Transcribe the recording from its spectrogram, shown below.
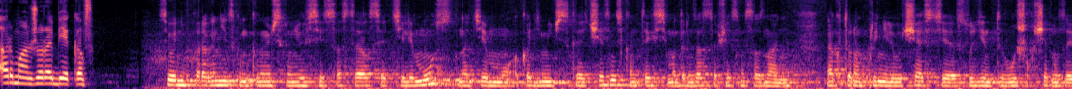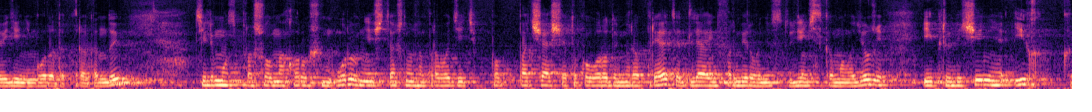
Арман Журабеков. Сегодня в Карагандинском экономическом университете состоялся телемост на тему «Академическая честность в контексте модернизации общественного сознания», на котором приняли участие студенты высших учебных заведений города Караганды. Телемост прошел на хорошем уровне. Я считаю, что нужно проводить почаще такого рода мероприятия для информирования студенческой молодежи и привлечения их к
